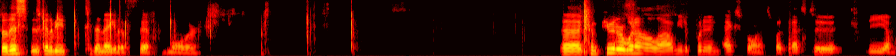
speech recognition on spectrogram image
So this is gonna be to the negative fifth molar. The computer wouldn't allow me to put in exponents, but that's to the, um,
